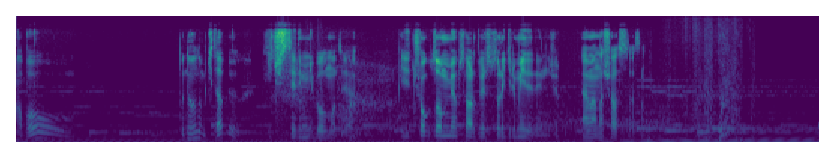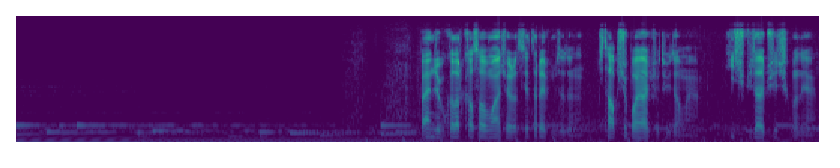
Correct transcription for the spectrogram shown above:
Abo. Bu ne oğlum kitap yok. Hiç istediğim gibi olmadı ya. Bir çok zombi yoksa hardware store'a girmeyi de deneyeceğim. Hemen aşağısı zaten. Bence bu kadar kasaba macerası yeter evimize dönün. Kitapçı bayağı kötüydü ama ya. Hiç güzel bir şey çıkmadı yani.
